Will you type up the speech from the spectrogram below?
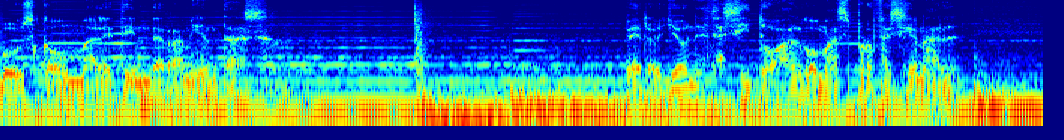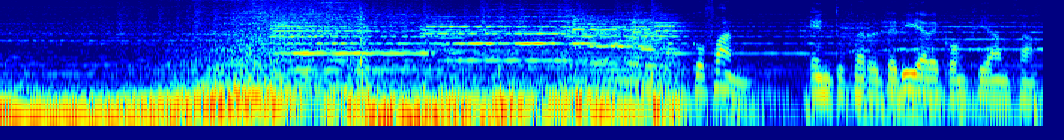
Busco un maletín de herramientas. Pero yo necesito algo más profesional. Cofán, en tu ferretería de confianza.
